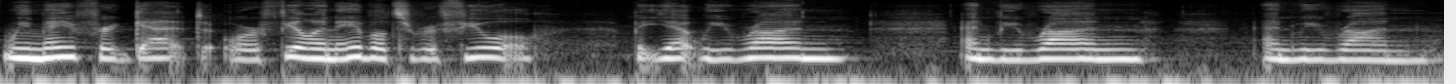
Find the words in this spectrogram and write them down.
We may forget or feel unable to refuel, but yet we run and we run and we run.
